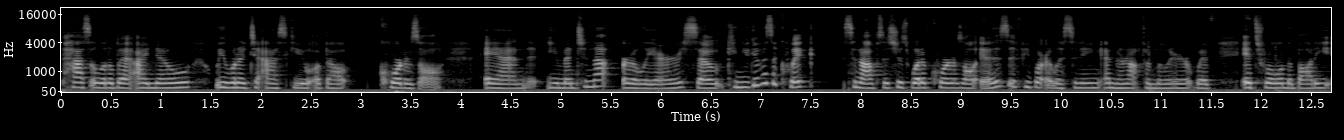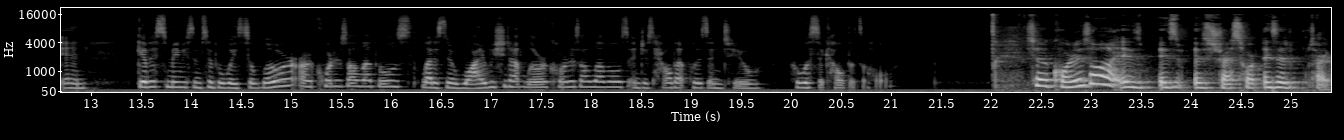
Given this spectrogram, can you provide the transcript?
past a little bit I know we wanted to ask you about cortisol and you mentioned that earlier so can you give us a quick synopsis just what if cortisol is if people are listening and they're not familiar with its role in the body and give us maybe some simple ways to lower our cortisol levels let us know why we should have lower cortisol levels and just how that plays into holistic health as a whole So cortisol is is is stress hor- is a sorry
